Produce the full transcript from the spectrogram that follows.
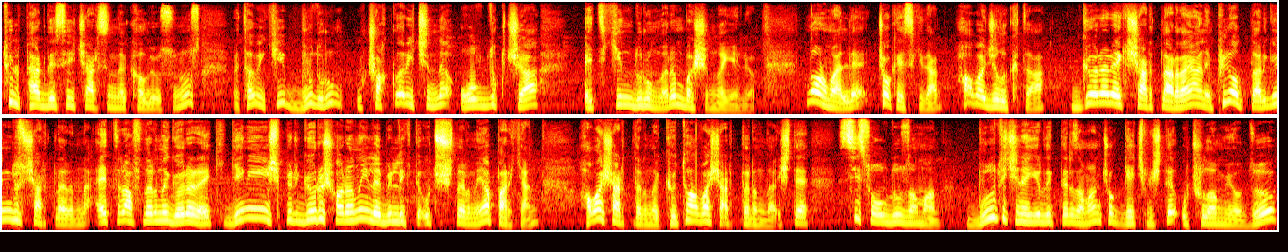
tül perdesi içerisinde kalıyorsunuz. Ve tabii ki bu durum uçaklar içinde oldukça etkin durumların başında geliyor. Normalde çok eskiden havacılıkta görerek şartlarda yani pilotlar gündüz şartlarında etraflarını görerek geniş bir görüş alanı ile birlikte uçuşlarını yaparken hava şartlarında, kötü hava şartlarında işte sis olduğu zaman, bulut içine girdikleri zaman çok geçmişte uçulamıyordu.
